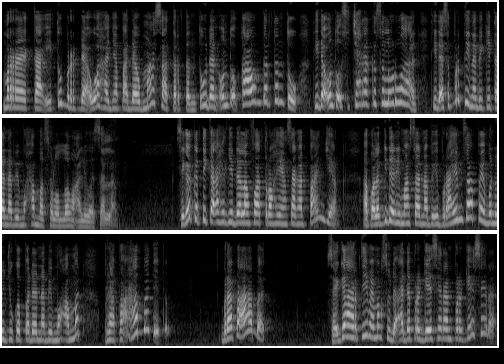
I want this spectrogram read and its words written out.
mereka itu berdakwah hanya pada masa tertentu dan untuk kaum tertentu, tidak untuk secara keseluruhan, tidak seperti nabi kita Nabi Muhammad wasallam. Sehingga ketika akhirnya dalam fatrah yang sangat panjang, apalagi dari masa Nabi Ibrahim sampai menuju kepada Nabi Muhammad, berapa abad itu? Berapa abad? Sehingga artinya memang sudah ada pergeseran-pergeseran.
